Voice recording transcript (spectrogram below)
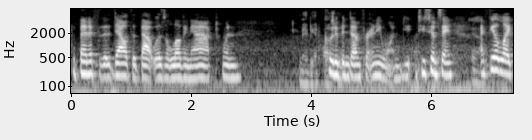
the benefit of the doubt that that was a loving act when maybe it could have been done for anyone. Do you, do you see what I'm saying? Yeah. I feel like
